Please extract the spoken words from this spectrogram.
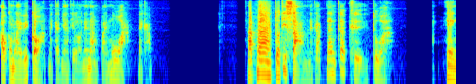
เอากำไรไว้ก่อนนะครับ อย่างที่เราแนะนำไปเมื่อวานนะครับ ถัดมาตัวที่3นะครับนั่นก็คือตัว เฮง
